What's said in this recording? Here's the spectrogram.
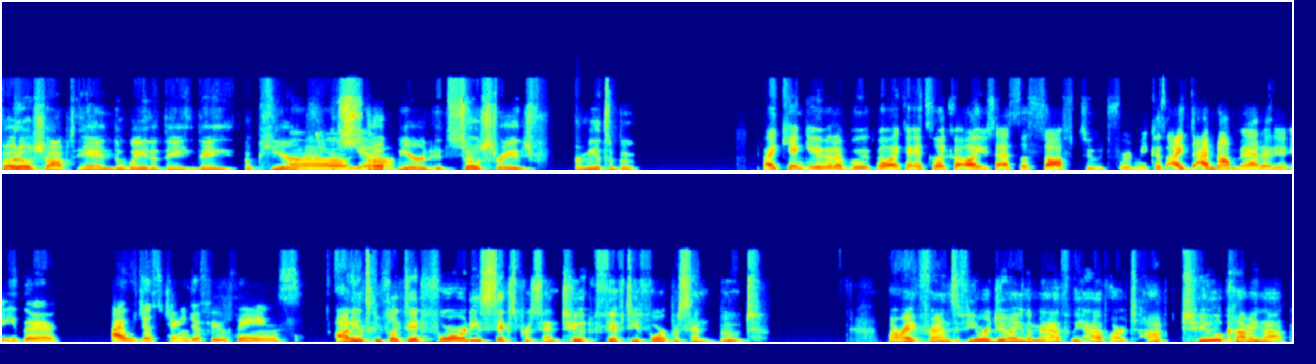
photoshopped in the way that they they appear. Oh it's yeah. so weird. It's so strange. For me, it's a boot. I can't give it a boot, but like it's like like you said, it's a soft tooth for me because I I'm not mad at it either. I would just change a few things. Audience conflicted 46% toot, 54% boot. All right, friends, if you were doing the math, we have our top two coming up.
